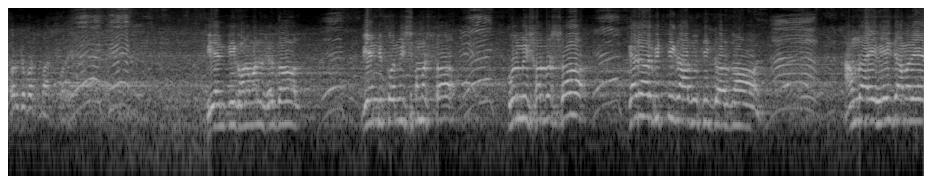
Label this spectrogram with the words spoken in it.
স্বর্গে বসবাস করে। বিএনপি গণমানুষের দল। বিএনপি কর্মীর সমস্ত, কর্মী সর্বস্ব ক্যাডার ভিত্তিক রাজনৈতিক দল নয়। আমরা এই যে আমাদের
